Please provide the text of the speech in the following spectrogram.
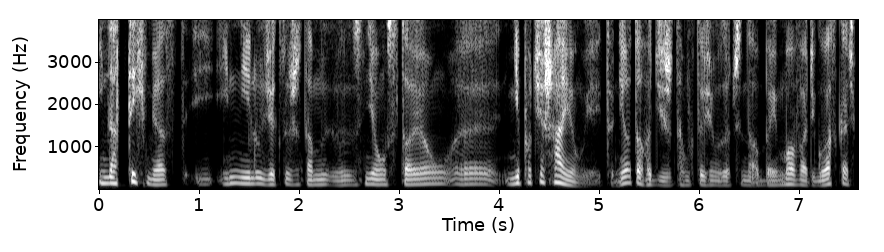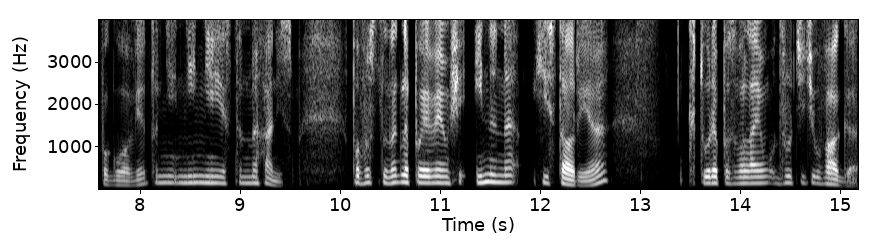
I natychmiast inni ludzie, którzy tam e, z nią stoją, e, nie pocieszają jej. To nie o to chodzi, że tam ktoś ją zaczyna obejmować, głaskać po głowie. To nie, nie, nie jest ten mechanizm. Po prostu nagle pojawiają się inne historie, które pozwalają odwrócić uwagę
